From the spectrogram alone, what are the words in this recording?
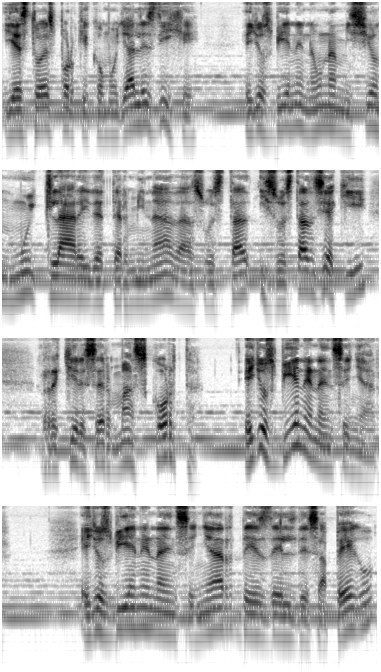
Y esto es porque, como ya les dije, ellos vienen a una misión muy clara y determinada su y su estancia aquí requiere ser más corta. Ellos vienen a enseñar. Ellos vienen a enseñar desde el desapego,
